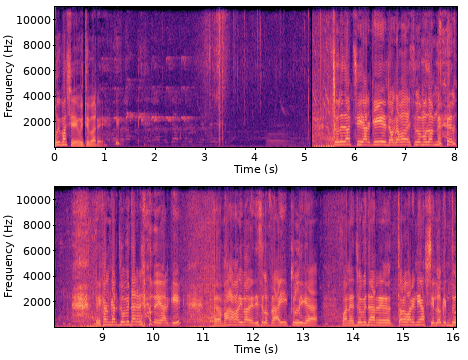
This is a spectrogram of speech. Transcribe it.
ওই পাশে হইতে পারে। চলে যাচ্ছি আর কি, ঝগড়া বাজাইছিল মোজাম্মেল। এখানকার জমিদারের সাথে আর কি। মারামারি বাজাই দিয়েছিল প্রায় একটু লিগে। মানে জমিদার তরবারি নিয়ে আসছিল, কিন্তু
